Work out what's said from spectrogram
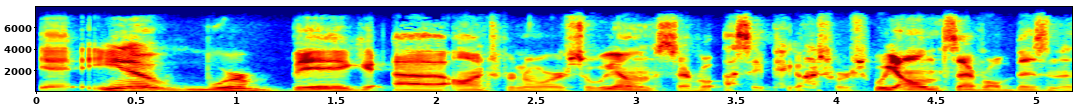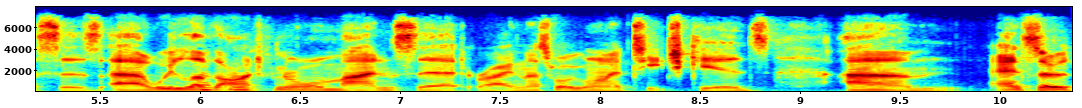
You know, we're big uh, entrepreneurs, so we own several. I say big entrepreneurs. We own several businesses. Uh, we love mm-hmm. the entrepreneurial mindset, right? And that's what we want to teach kids. Um, and so,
